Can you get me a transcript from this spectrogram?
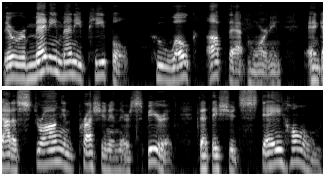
There were many, many people who woke up that morning and got a strong impression in their spirit that they should stay home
